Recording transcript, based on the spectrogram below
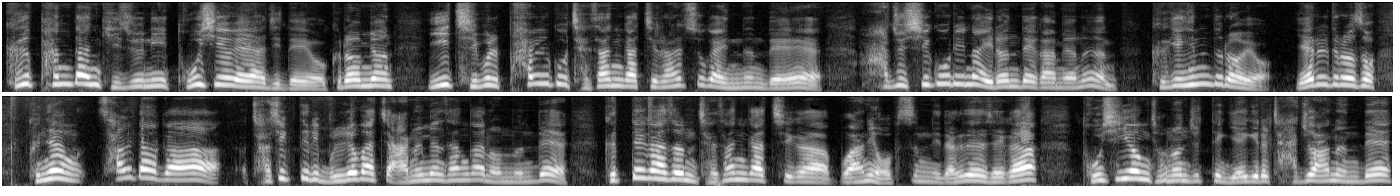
그 판단 기준이 도시여야지 돼요. 그러면 이 집을 팔고 재산 가치를 할 수가 있는데 아주 시골이나 이런 데 가면은 그게 힘들어요. 예를 들어서 그냥 살다가 자식들이 물려받지 않으면 상관없는데 그때 가서는 재산 가치가 많이 없습니다. 그래서 제가 도시형 전원주택 얘기를 자주 하는데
